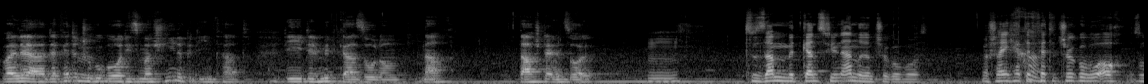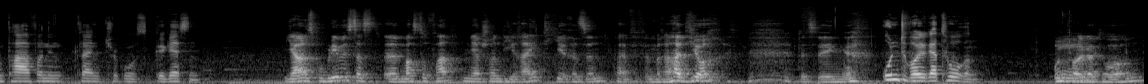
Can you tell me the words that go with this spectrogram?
Weil der, der Hm. fette Chocobo diese Maschine bedient hat, die den Midgar-Solo nach darstellen soll. Hm. Zusammen mit ganz vielen anderen Chocobos. Wahrscheinlich hat der fette Chocobo auch so ein paar von den kleinen Chocobos gegessen. Ja, und das Problem ist, dass äh, Mastophanten ja schon die Reittiere sind bei FFM Radio. Deswegen äh, Und Volgatoren. und Volgatoren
